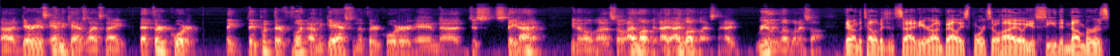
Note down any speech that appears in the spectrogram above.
uh, Darius and the Cavs last night that third quarter. They they put their foot on the gas in the third quarter and uh, just stayed on it. You know, uh, so I loved it. I, I loved last night. I really loved what I saw. There on the television side here on Bally Sports Ohio, you see the numbers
